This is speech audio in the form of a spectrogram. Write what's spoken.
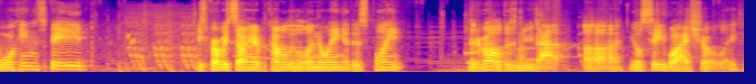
walking speed is probably starting to become a little annoying at this point. The developers knew that. Uh, you'll see why shortly.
